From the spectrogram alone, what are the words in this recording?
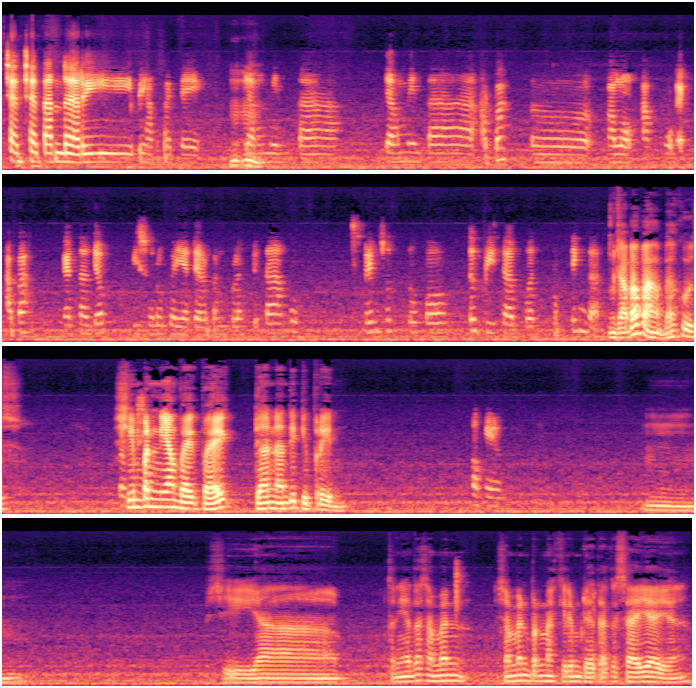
chat chatan dari pihak PT Mm-mm. yang minta yang minta apa eh, kalau aku eh, apa cancel job disuruh bayar 18 juta aku screenshot tuh kok itu bisa buat bukti nggak Nggak apa-apa, bagus. Simpen yang baik-baik dan nanti di print. oke Hmm. Siap. Ternyata sampean sampean pernah kirim data ke saya ya.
